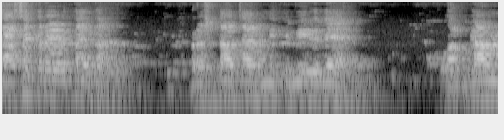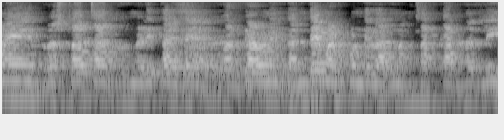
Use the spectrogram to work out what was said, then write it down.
ಶಾಸಕರು ಹೇಳ್ತಾ ಇದ್ದಾರೆ. ಭ್ರಷ್ಟಾಚಾರ ಮಿತಿ ಮೀರಿದೆ, ವರ್ಗಾವಣೆ ಭ್ರಷ್ಟಾಚಾರ ನಡೀತಾ ಇದೆ, ವರ್ಗಾವಣೆ ದಂಧೆ ಮಾಡ್ಕೊಂಡಿದ್ದಾರೆ ನಮ್ಮ ಸರ್ಕಾರದಲ್ಲಿ.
